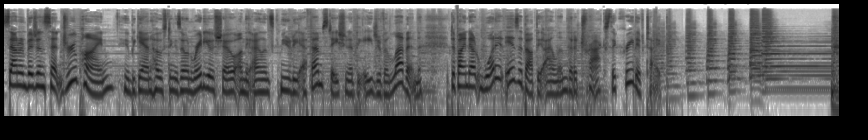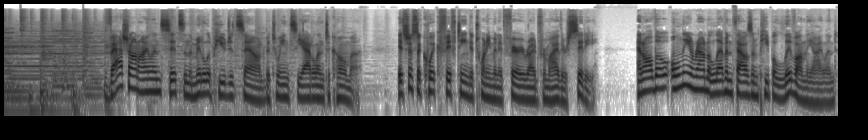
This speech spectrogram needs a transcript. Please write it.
Sound and Vision sent Drew Pine, who began hosting his own radio show on the island's community FM station at the age of 11, to find out what it is about the island that attracts the creative type. Vashon Island sits in the middle of Puget Sound between Seattle and Tacoma. It's just a quick 15 to 20 minute ferry ride from either city. And although only around 11,000 people live on the island,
